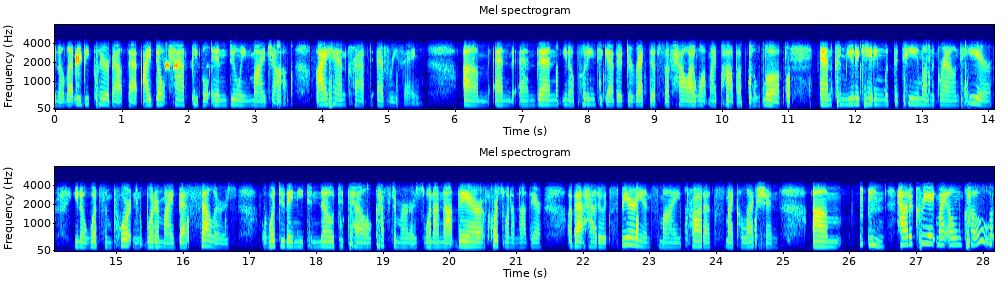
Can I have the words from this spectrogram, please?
You know, let me be clear about that. I don't have people in doing my job. I handcraft everything. Um, and and then you know putting together directives of how I want my pop up to look, and communicating with the team on the ground here. You know what's important. What are my best sellers? What do they need to know to tell customers when I'm not there? Of course, when I'm not there, about how to experience my products, my collection. Um, how to create my own code.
